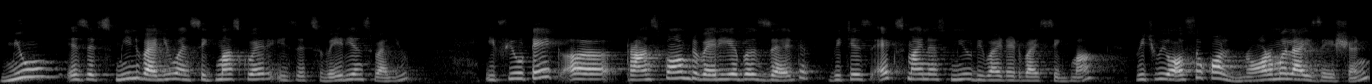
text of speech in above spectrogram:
Mu is its mean value and sigma square is its variance value. If you take a transformed variable z which is x minus mu divided by sigma which we also call normalization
